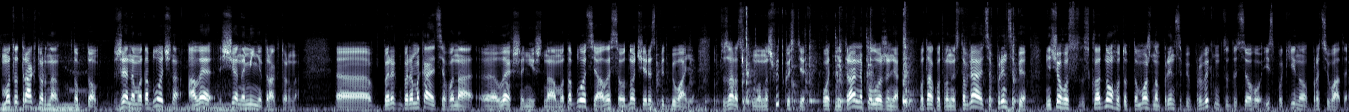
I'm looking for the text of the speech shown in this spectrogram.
мототракторна, тобто вже не мотоблочна, але ще не міні-тракторна. Е, пере- Перемикається вона е, легше, ніж на мотоблоці, але все одно через підбивання. Тобто зараз воно на швидкості, от нейтральне положення, отак от вони вставляються. В принципі, нічого складного, тобто можна в принципі привикнути до цього і спокійно працювати.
